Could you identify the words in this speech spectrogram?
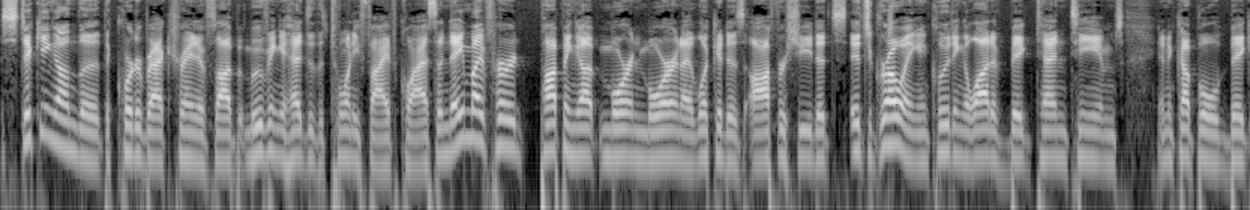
sticking on the, the quarterback train of thought, but moving ahead to the 25 class, a name I've heard popping up more and more, and I look at his offer sheet, it's it's growing, including a lot of Big Ten teams and a couple big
